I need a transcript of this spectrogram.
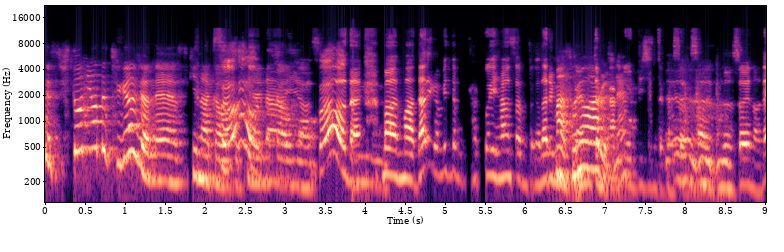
だって人によって違うじゃんね好きな顔と嫌いな顔も。そうだ、うん、まあまあ誰が見てもかっこいいハンサムとか誰が見てもかっこい。い美人とか、そうそういうので、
